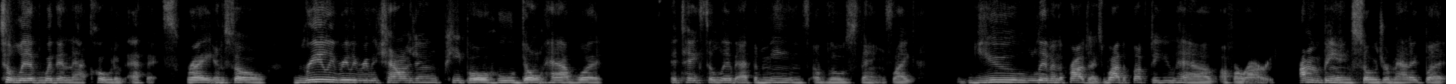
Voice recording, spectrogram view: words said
to live within that code of ethics, right? And so, really, really, really challenging people who don't have what it takes to live at the means of those things. Like, you live in the projects. Why the fuck do you have a Ferrari? I'm being so dramatic, but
